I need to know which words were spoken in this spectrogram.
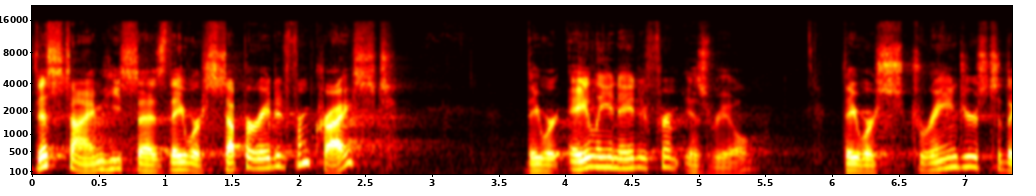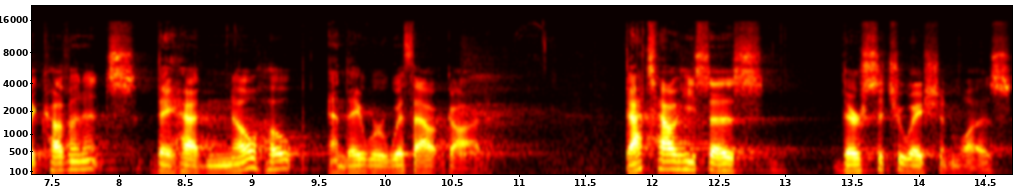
This time, he says they were separated from Christ, they were alienated from Israel, they were strangers to the covenants, they had no hope, and they were without God. That's how he says their situation was.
